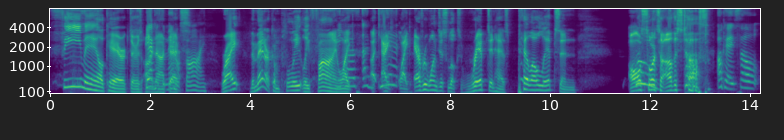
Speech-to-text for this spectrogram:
female characters Yeah, are not the men that are fine. right. The men are completely fine. Because, like, I, I, like everyone just looks ripped and has pillow lips and all Ooh. sorts of other stuff. Okay, so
